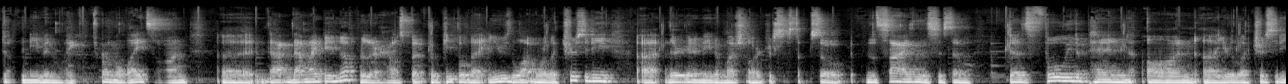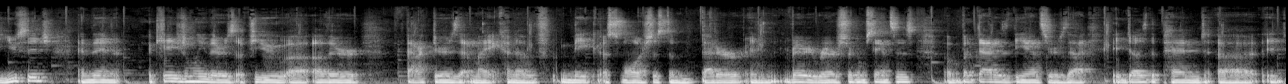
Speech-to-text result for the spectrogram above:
doesn't even like turn the lights on, uh, that that might be enough for their house. But for people that use a lot more electricity, uh, they're going to need a much larger system. So the size of the system does fully depend on uh, your electricity usage, and then occasionally there's a few uh, other factors that might kind of make a smaller system better in very rare circumstances. But that is the answer is that it does depend, uh, it,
